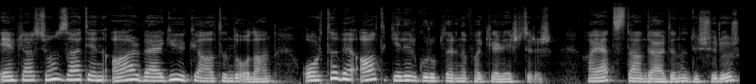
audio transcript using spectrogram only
Enflasyon zaten ağır vergi yükü altında olan orta ve alt gelir gruplarını fakirleştirir. Hayat standardını düşürür,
